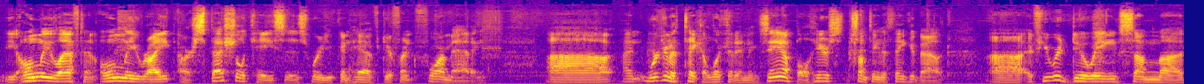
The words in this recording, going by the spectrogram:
The only left and only right are special cases where you can have different formatting. Uh, and we're going to take a look at an example. Here's something to think about. Uh, if you were doing some uh,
